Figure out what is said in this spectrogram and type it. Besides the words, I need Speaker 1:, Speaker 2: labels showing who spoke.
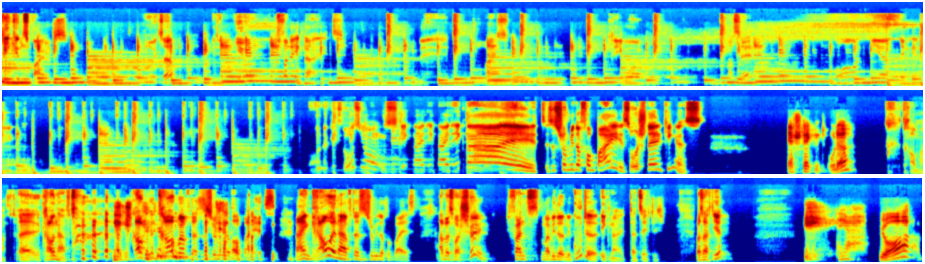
Speaker 1: Geek Inspires. Heute mit den News von der Ignite. Mit Thomas, Gregor, Marcel und mir, dem Erik. Und da geht's los, Jungs. Ignite, Ignite, Ignite. Es ist schon wieder vorbei. So schnell ging es.
Speaker 2: Erschreckend, oder?
Speaker 1: Traumhaft. Äh, grauenhaft. Traum, traumhaft, dass es schon wieder vorbei ist. Nein, grauenhaft, dass es schon wieder vorbei ist. Aber es war schön. Ich fand es mal wieder eine gute Ignite tatsächlich. Was sagt ihr?
Speaker 2: Ja, ja,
